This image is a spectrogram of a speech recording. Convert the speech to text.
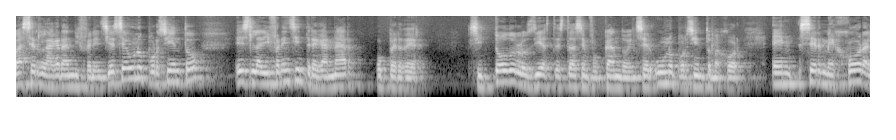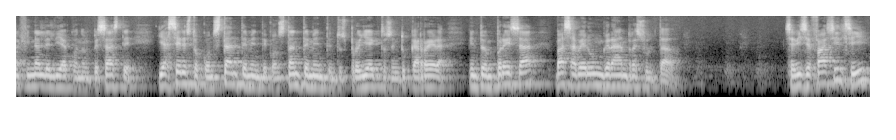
va a ser la gran diferencia. Ese 1% es la diferencia entre ganar o perder. Si todos los días te estás enfocando en ser 1% mejor, en ser mejor al final del día cuando empezaste y hacer esto constantemente, constantemente en tus proyectos, en tu carrera, en tu empresa, vas a ver un gran resultado. Se dice fácil, sí,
